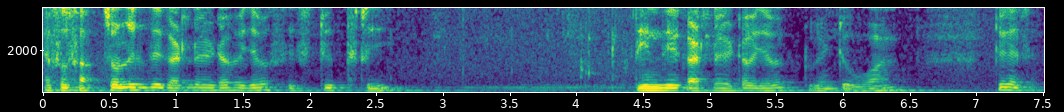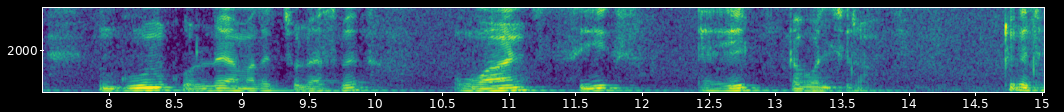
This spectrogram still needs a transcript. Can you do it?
একশো সাতচল্লিশ দিয়ে কাটলে এটা হয়ে যাবে সিক্সটি থ্রি। তিন দিয়ে কাটলে এটা হয়ে যাবে টোয়েন্টি ওয়ান। ঠিক আছে? গুণ করলে আমাদের চলে আসবে one six eight double zero. ঠিক আছে?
